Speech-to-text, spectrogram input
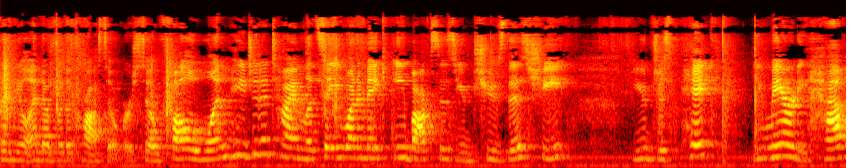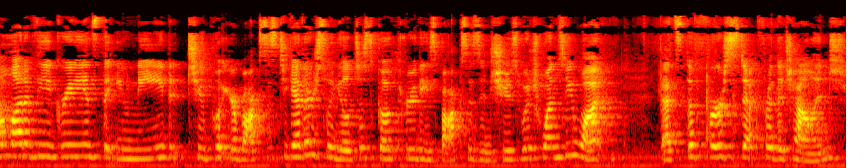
then you'll end up with a crossover. So follow one page at a time. Let's say you wanna make e-boxes, you choose this sheet. You just pick, you may already have a lot of the ingredients that you need to put your boxes together. So you'll just go through these boxes and choose which ones you want. That's the first step for the challenge.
